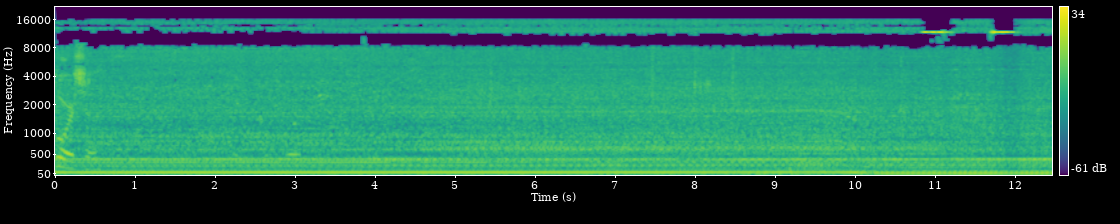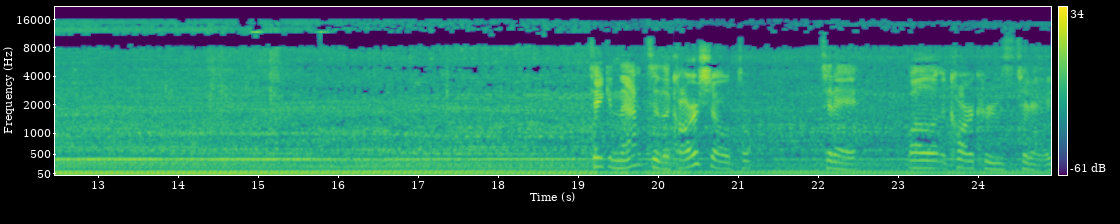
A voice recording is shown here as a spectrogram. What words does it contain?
Porsche. Taking that to the car show t- today. Well, a car cruise today.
